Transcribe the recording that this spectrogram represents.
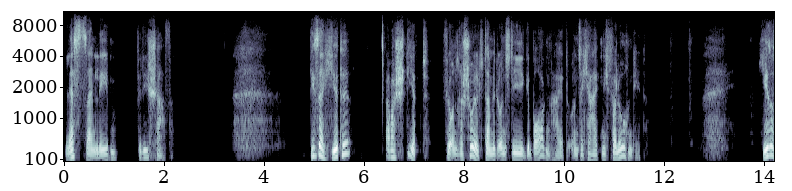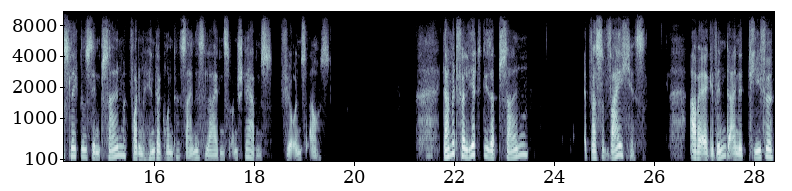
lässt sein Leben für die Schafe. Dieser Hirte aber stirbt für unsere Schuld, damit uns die Geborgenheit und Sicherheit nicht verloren geht. Jesus legt uns den Psalm vor dem Hintergrund seines Leidens und Sterbens für uns aus. Damit verliert dieser Psalm etwas Weiches, aber er gewinnt eine Tiefe,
